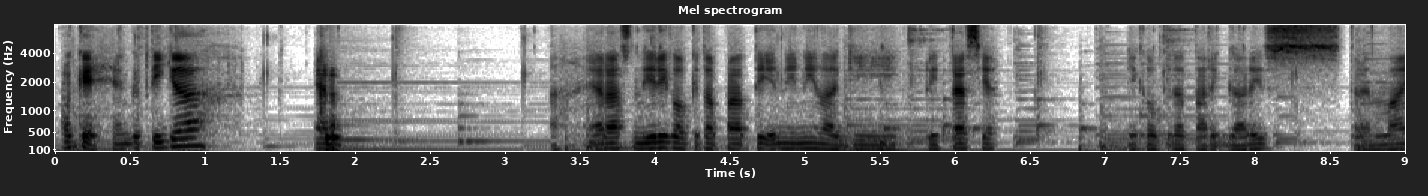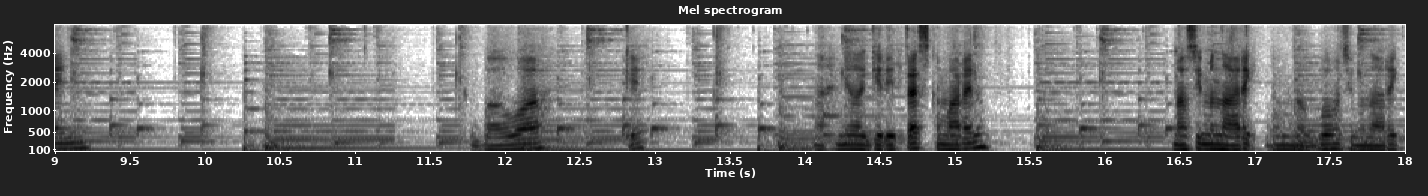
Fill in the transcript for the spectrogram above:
Oke, yang ketiga era. Nah, era sendiri kalau kita perhatiin ini lagi retest ya. Jadi kalau kita tarik garis trend line ke bawah, oke. Nah, ini lagi retest kemarin. Masih menarik, menurut gua masih menarik.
